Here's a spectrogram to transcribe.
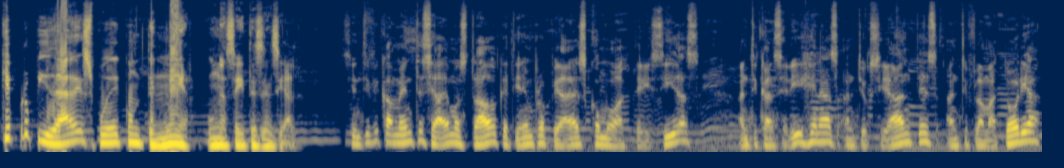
¿Qué propiedades puede contener un aceite esencial? Científicamente se ha demostrado que tienen propiedades como bactericidas, anticancerígenas, antioxidantes, antiinflamatoria,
